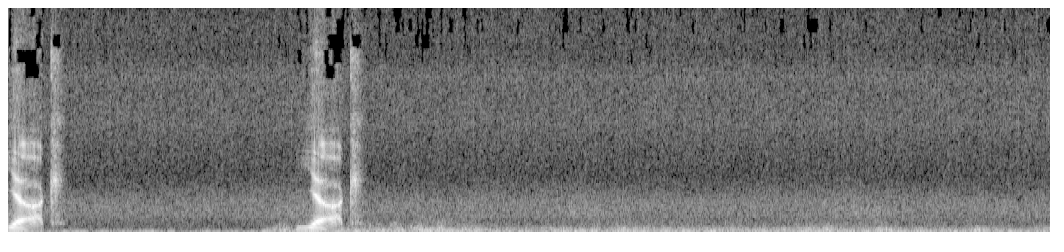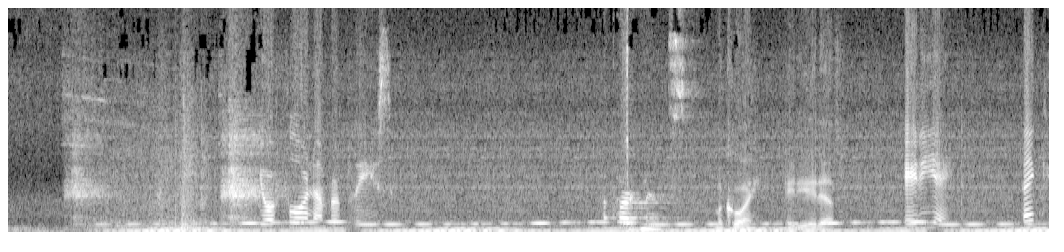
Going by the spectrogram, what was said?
Yuck. Yuck. Your floor number, please. Apartments. McCoy, 88F. 88. Thank you.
